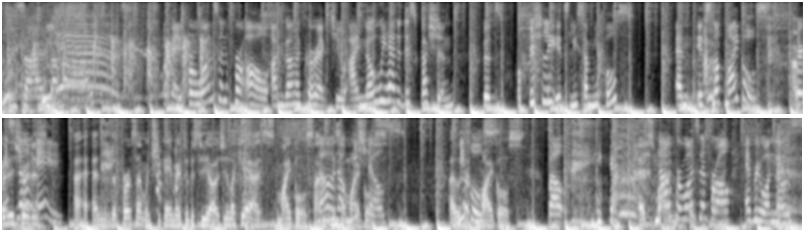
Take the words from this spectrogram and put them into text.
Lisa in the house. Okay, for once and for all, I'm gonna correct you. I know we had a discussion, but officially it's Lisa Michaels And it's not Michaels. I'm there pretty is sure no it A. Uh, and the first time when she came here to the studio, she was like, "Yeah, it's Michaels. I'm No, Lisa no, Michaels." Michels. I Michels. Michaels. Well, It's now for once and for all, everyone knows.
